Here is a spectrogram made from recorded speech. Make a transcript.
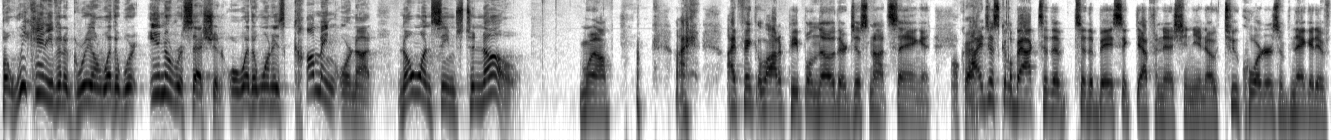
But we can't even agree on whether we're in a recession or whether one is coming or not. No one seems to know. Well, I I think a lot of people know they're just not saying it. Okay. I just go back to the to the basic definition. You know, two quarters of negative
